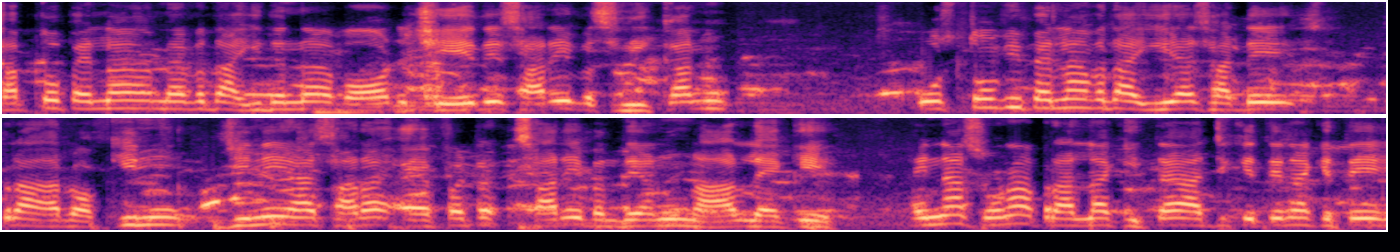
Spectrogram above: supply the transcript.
ਸਭ ਤੋਂ ਪਹਿਲਾਂ ਮੈਂ ਵਧਾਈ ਦਿੰਦਾ ਵਾਰਡ 6 ਦੇ ਸਾਰੇ ਵਸਨੀਕਾਂ ਨੂੰ। ਉਸ ਤੋਂ ਵੀ ਪਹਿਲਾਂ ਵਧਾਈ ਹੈ ਸਾਡੇ ਭਰਾ ਰੌਕੀ ਨੂੰ, ਜਿਨੇ ਆ ਸਾਰਾ ਐਫਰਟ ਸਾਰੇ ਬੰਦਿਆਂ ਨੂੰ ਨਾਲ ਲੈ ਕੇ ਇੰਨਾ ਸੋਹਣਾ ਉਪਰਾਲਾ ਕੀਤਾ। ਅੱਜ ਕਿਤੇ ਨਾ ਕਿਤੇ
